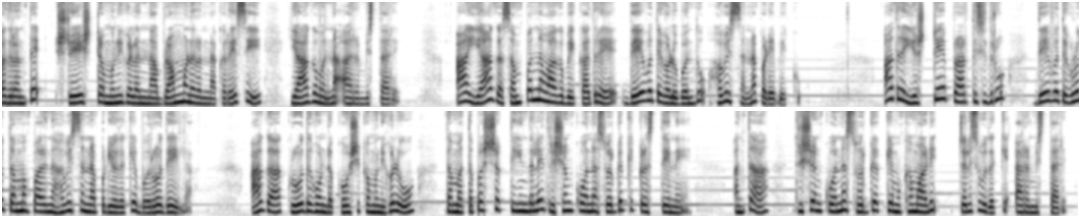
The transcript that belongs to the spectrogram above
ಅದರಂತೆ ಶ್ರೇಷ್ಠ ಮುನಿಗಳನ್ನ ಬ್ರಾಹ್ಮಣರನ್ನ ಕರೆಸಿ ಯಾಗವನ್ನ ಆರಂಭಿಸ್ತಾರೆ. ಆ ಯಾಗ ಸಂಪನ್ನವಾಗಬೇಕಾದ್ರೆ ದೇವತೆಗಳು ಬಂದು ಹವಿಸ್ಸನ್ನ ಪಡೆಯಬೇಕು. ಆದರೆ ಎಷ್ಟೇ ಪ್ರಾರ್ಥಿಸಿದ್ರೂ ದೇವತೆಗಳು ತಮ್ಮ ಪಾಲಿನ ಹವಿಸ್ಸನ್ನ ಪಡೆಯೋದಕ್ಕೆ ಬರೋದೇ ಇಲ್ಲ. ಆಗ ಕ್ರೋಧಗೊಂಡ ಕೌಶಿಕ ಮುನಿಗಳು ತಮ್ಮ ತಪಶಕ್ತಿಯಿಂದಲೇ ತ್ರಿಶಂಕುವನ್ನ ಸ್ವರ್ಗಕ್ಕೆ ಕಳಿಸ್ತೇನೆ ಅಂತ ತ್ರಿಶಂಕುವನ್ನ ಸ್ವರ್ಗಕ್ಕೆ ಮುಖ ಮಾಡಿ ಚಲಿಸುವುದಕ್ಕೆ ಆರಂಭಿಸ್ತಾರೆ.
